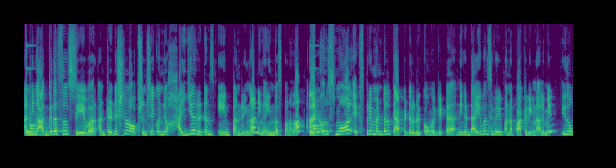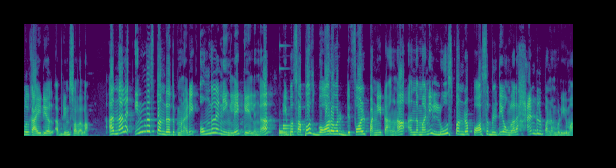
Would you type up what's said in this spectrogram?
அண்ட் நீங்கள் அக்ரஸிவ் சேவர் அண்ட் ட்ரெடிஷ்னல் ஆப்ஷன்ஸ்லேயே கொஞ்சம் ஹையர் ரிட்டர்ன்ஸ் எய்ம் பண்ணுறீங்கன்னா நீங்கள் இன்வெஸ்ட் பண்ணலாம். அண்ட் ஒரு ஸ்மால் எக்ஸ்பெரிமெண்டல் கேபிட்டல் இருக்கு உங்ககிட்ட. நீங்கள் டைவர்சிஃபை பண்ண பார்க்குறீங்கனாலுமே இது உங்களுக்கு ஐடியல் அப்படின்னு சொல்லலாம். அதனால இன்வெஸ்ட் பண்ணுறதுக்கு முன்னாடி உங்களை நீங்களே கேளுங்க. இப்போ சப்போஸ் பாரோவர் டிஃபால்ட் பண்ணிட்டாங்கன்னா அந்த மணி லூஸ் பண்ணுற பாசிபிலிட்டியை உங்களால் ஹேண்டில் பண்ண முடியுமா?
